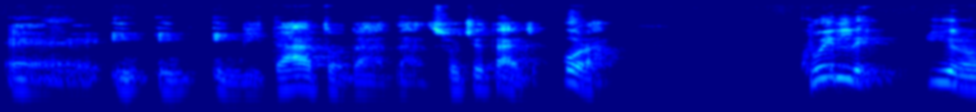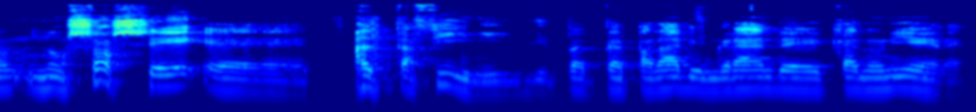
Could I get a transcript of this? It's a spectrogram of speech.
eh, in, in, invitato da, da, società. Ora, quelle, io non, non so se eh, Altafini, per, per, parlare di un grande cannoniere,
